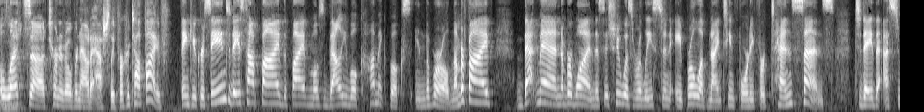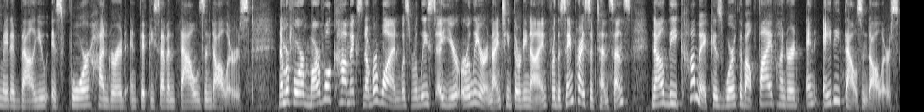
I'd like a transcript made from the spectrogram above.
Let's uh, turn it over now to Ashley for her top five. Thank you, Christine. Today's top five, the five most valuable comic books in the world. Number five, Batman. Number one, this issue was released in April of 1940 for 10 cents. Today, the estimated value is $457,000. Number four, Marvel Comics number one was released a year earlier in 1939 for the same price of 10 cents. Now the comic is worth about $580,000.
